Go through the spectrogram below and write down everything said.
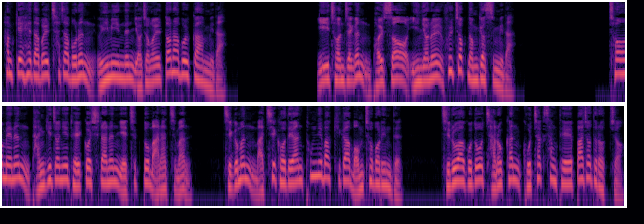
함께 해답을 찾아보는 의미 있는 여정을 떠나볼까 합니다. 이 전쟁은 벌써 2년을 훌쩍 넘겼습니다. 처음에는 단기전이 될 것이라는 예측도 많았지만 지금은 마치 거대한 톱니바퀴가 멈춰버린 듯 지루하고도 잔혹한 고착 상태에 빠져들었죠.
